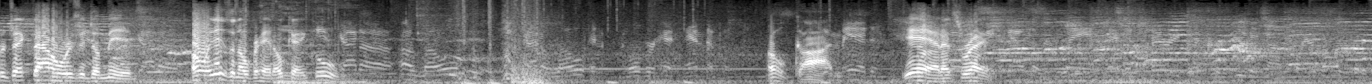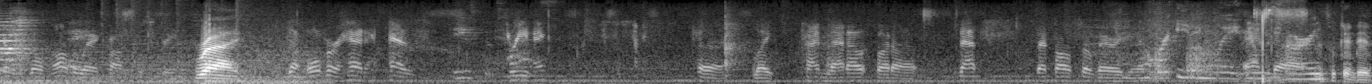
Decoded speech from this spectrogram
projectile, or is it a mid? Oh, it is an overhead. Okay, cool. A, a low, he's got a low and an overhead Oh God. Yeah, that's right. Down the lane, and it's very good for beating on fireballs, but it doesn't go all the way across the screen. Right. The overhead has three things to like time that out, but uh, that's that's also very good. We're eating late. I'm uh, sorry. It's okay, babe.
